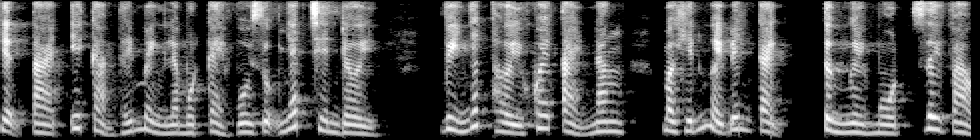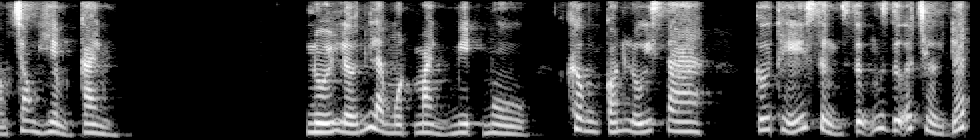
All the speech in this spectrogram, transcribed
Hiện tại y cảm thấy mình là một kẻ vô dụng nhất trên đời. Vì nhất thời khoe tài năng mà khiến người bên cạnh từng người một rơi vào trong hiểm cảnh. Núi lớn là một mảnh mịt mù, không có lối ra, cứ thế sừng sững giữa trời đất,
